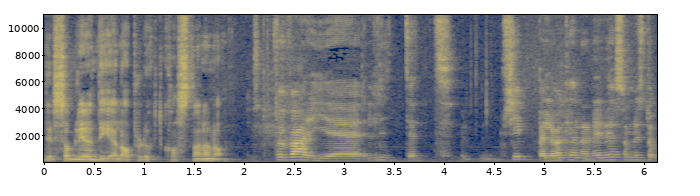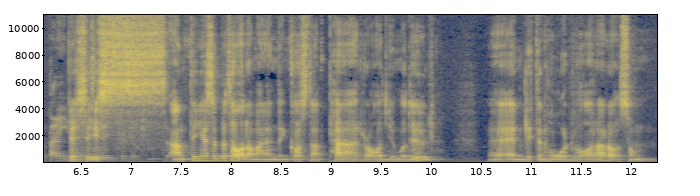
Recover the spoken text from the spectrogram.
det som blir en del av produktkostnaden. Då. För varje litet chip, eller vad kallar ni det, som ni stoppar in? Precis. Antingen så betalar man en kostnad per radiomodul. Eh, en liten hårdvara då som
